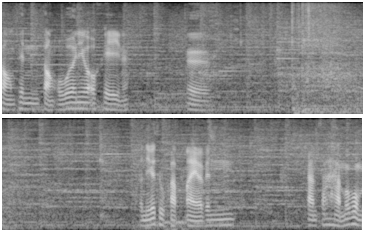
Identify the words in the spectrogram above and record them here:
สองเพนสองโอเวอร์นี่ก็โอเคนะ เออ ตอนนี้ก็ถูกปรับใหม่มาเป็นสามสามครับผม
